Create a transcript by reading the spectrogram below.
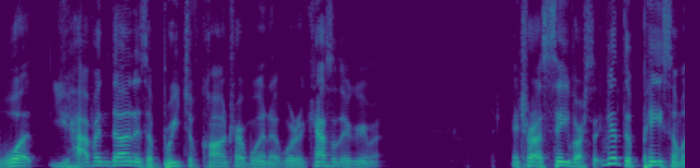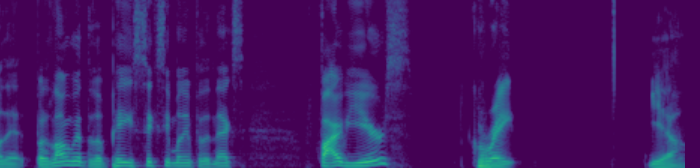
what you haven't done is a breach of contract. We're going we're to cancel the agreement and try to save ourselves. We have to pay some of that, but as long as we have to pay sixty million for the next five years, great. Yeah.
